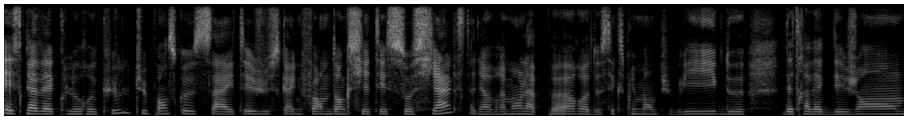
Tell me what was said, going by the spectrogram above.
Est-ce qu'avec le recul, tu penses que ça a été jusqu'à une forme d'anxiété sociale, c'est-à-dire vraiment la peur de s'exprimer en public, de d'être avec des gens,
